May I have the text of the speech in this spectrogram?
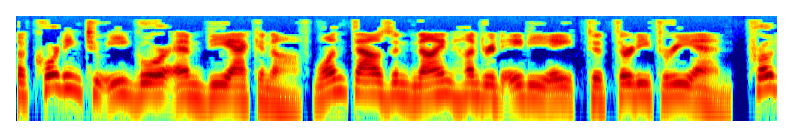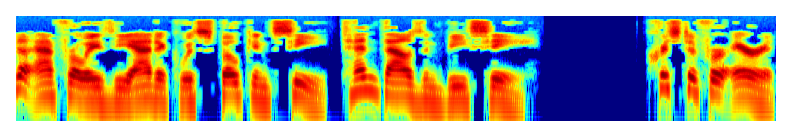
According to Igor M. Diakonov 1988-33 n, Proto-Afroasiatic was spoken c. 10,000 BC. Christopher Ehret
